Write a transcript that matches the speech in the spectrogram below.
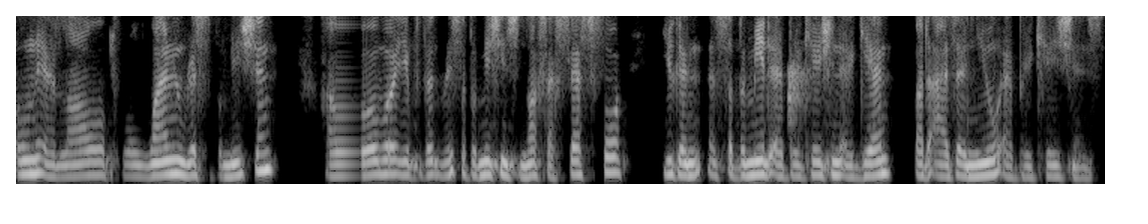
only allowed for one resubmission. However, if the resubmission is not successful, you can submit application again, but as a new applications.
